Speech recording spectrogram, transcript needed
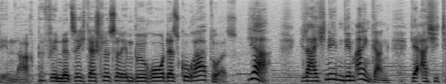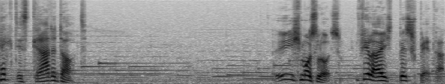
Demnach befindet sich der Schlüssel im Büro des Kurators. Ja, gleich neben dem Eingang. Der Architekt ist gerade dort. Ich muss los. Vielleicht bis später.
